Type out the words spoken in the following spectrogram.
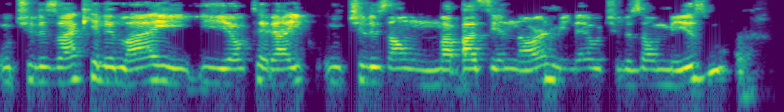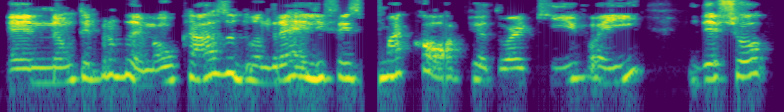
utilizar aquele lá e, e, alterar e utilizar uma base enorme, né? Utilizar o mesmo, é, não tem problema. O caso do André, ele fez uma cópia do arquivo aí e deixou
